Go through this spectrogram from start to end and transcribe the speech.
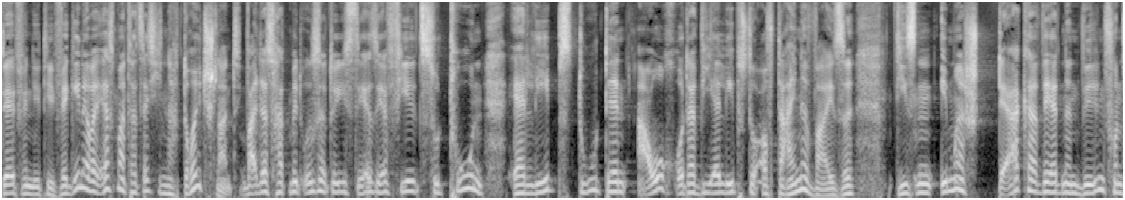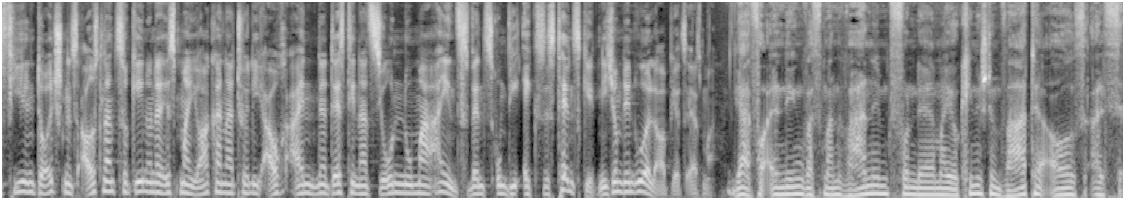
Definitiv. Wir gehen aber erstmal tatsächlich nach Deutschland, weil das hat mit uns natürlich sehr, sehr viel zu tun. Erlebst du denn auch oder wie erlebst erlebst du auf deine Weise diesen immer stärker werdenden Willen von vielen Deutschen ins Ausland zu gehen? Und da ist Mallorca natürlich auch eine Destination Nummer eins, wenn es um die Existenz geht, nicht um den Urlaub jetzt erstmal. Ja, vor allen Dingen, was man wahrnimmt von der mallorquinischen Warte aus als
